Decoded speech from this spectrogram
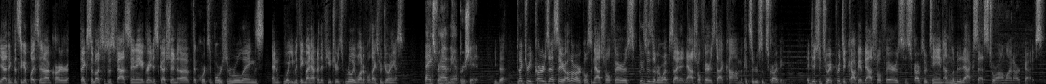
Yeah, I think that's a good place to end on, Carter. Thanks so much. This was fascinating. A great discussion of the court's abortion rulings and what you would think might happen in the future. It's really wonderful. Thanks for joining us. Thanks for having me. I appreciate it. You bet. If you'd like to read Carter's essay or other articles in National Affairs, please visit our website at nationalaffairs.com and consider subscribing. In addition to a printed copy of National Affairs, subscribers retain unlimited access to our online archives.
